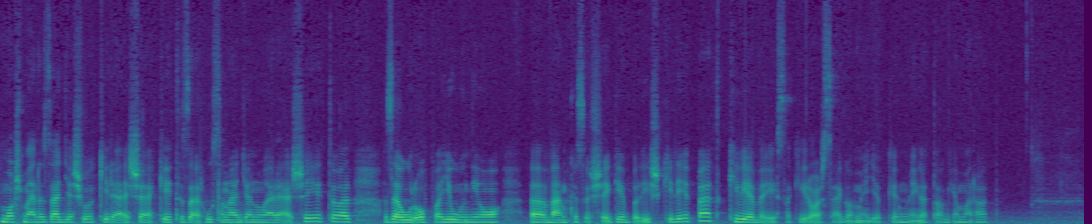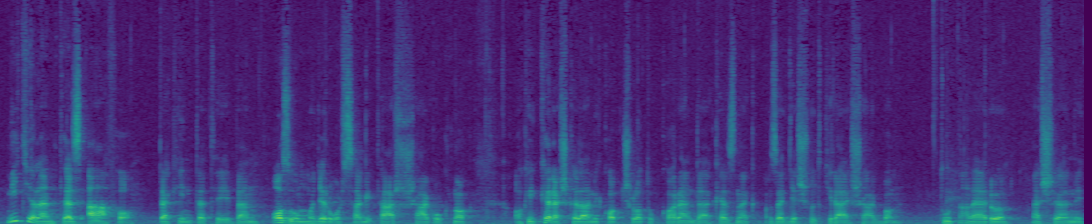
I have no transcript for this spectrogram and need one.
most már az Egyesült Királyság 2021. január 1-től az Európai Unió vámközösségéből is kilépett, kivéve Észak-Írország, ami egyébként még a tagja maradt. Mit jelent ez ÁFA tekintetében azon magyarországi társaságoknak, akik kereskedelmi kapcsolatokkal rendelkeznek az Egyesült Királyságban? Tudnál erről mesélni?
